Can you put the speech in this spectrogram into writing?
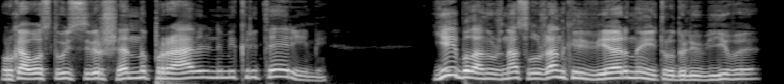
руководствуясь совершенно правильными критериями. Ей была нужна служанка верная и трудолюбивая,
